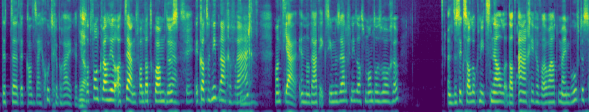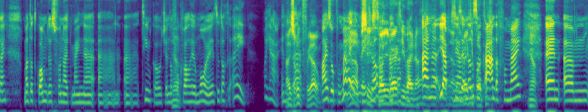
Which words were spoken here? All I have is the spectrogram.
Dit, eh, dit kan zij goed gebruiken. Dus Ja. dat vond ik wel heel attent. Want dat kwam dus... Ja, ik had er niet naar gevraagd. Want ja, inderdaad, ik zie mezelf niet als mantelzorger. En Dus ik zal ook niet snel dat aangeven van wat mijn behoeftes zijn. Maar dat kwam dus vanuit mijn eh, eh, eh, teamcoach. En dat Ja. vond ik wel heel mooi. En toen dacht ik, hé, hey, oh ja, inderdaad. Hij is er ook voor jou. Hij is ook voor mij, ja, weet precies. je wel. Je werkt hier bijna. En, eh, ja, precies. en dat is ook praktisch. aandacht van mij. Ja. En ehm,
